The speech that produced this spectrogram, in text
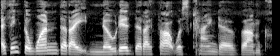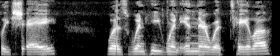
I think the one that I noted that I thought was kind of um, cliche was when he went in there with Teyla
